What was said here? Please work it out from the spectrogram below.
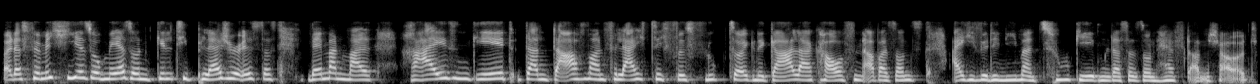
weil das für mich hier so mehr so ein Guilty Pleasure ist, dass wenn man mal reisen geht, dann darf man vielleicht sich fürs Flugzeug eine Gala kaufen, aber sonst eigentlich würde niemand zugeben, dass er so ein Heft anschaut.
